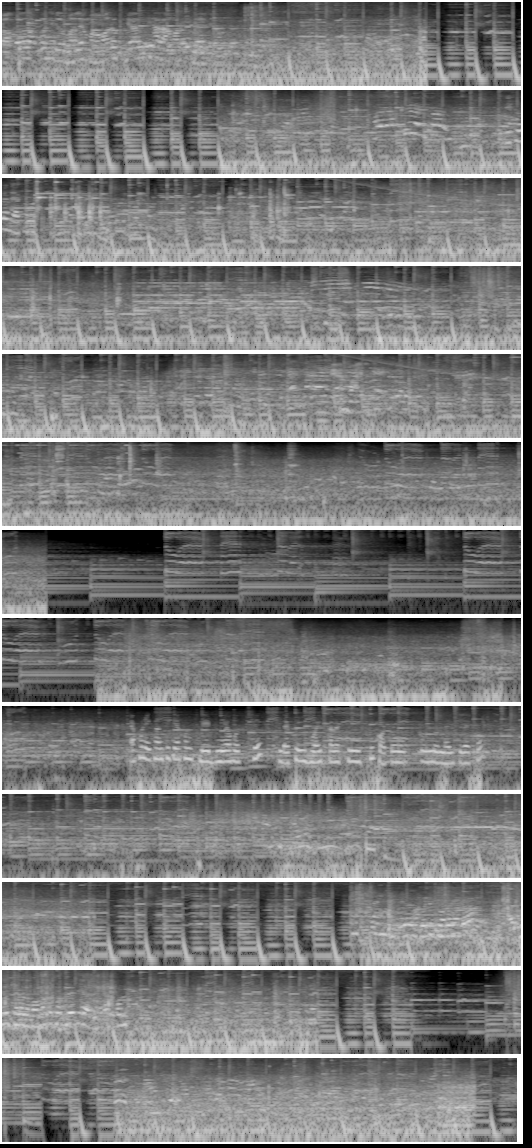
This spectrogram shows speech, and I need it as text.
বাবা বলে মামারও খেয়াল নেই আর আমারও খেয়াল এখন থেকে এখন প্লেট নেওয়া হচ্ছে। দেখো এই হোয়াইট কালারটা নিচ্ছি কত সুন্দর লাগছে দেখো।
